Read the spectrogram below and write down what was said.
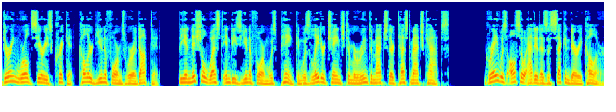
During World Series cricket, coloured uniforms were adopted. The initial West Indies uniform was pink and was later changed to maroon to match their test match caps. Grey was also added as a secondary colour.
